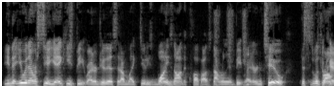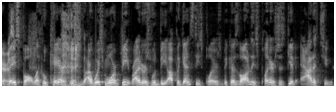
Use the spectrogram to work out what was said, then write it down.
you know, you would never see a Yankees beat writer do this." And I'm like, dude, he's one, he's not in the clubhouse, not really a beat writer, and two, this is what's wrong with baseball. Like, who cares? This is, I wish more beat writers would be up against these players because a lot of these players just give attitude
